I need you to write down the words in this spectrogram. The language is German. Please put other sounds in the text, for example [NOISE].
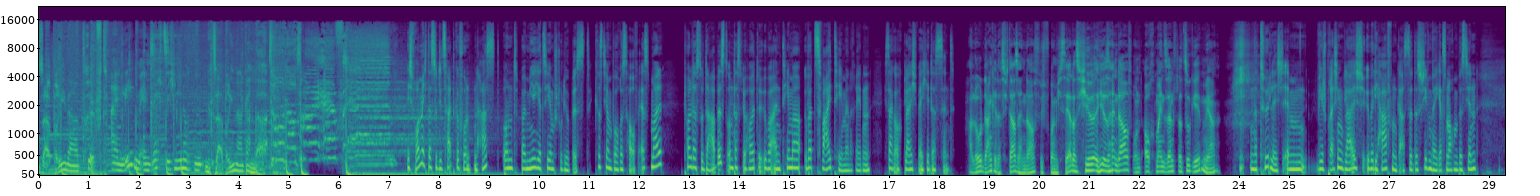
Sabrina trifft. Ein Leben in 60 Minuten. Mit Sabrina Gander. Ich freue mich, dass du die Zeit gefunden hast und bei mir jetzt hier im Studio bist. Christian Boris Hauf, erstmal toll, dass du da bist und dass wir heute über ein Thema, über zwei Themen reden. Ich sage auch gleich, welche das sind. Hallo, danke, dass ich da sein darf. Ich freue mich sehr, dass ich hier, hier sein darf und auch meinen Senf dazugeben, ja. Natürlich. Ähm, wir sprechen gleich über die Hafengasse. Das schieben wir jetzt noch ein bisschen.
